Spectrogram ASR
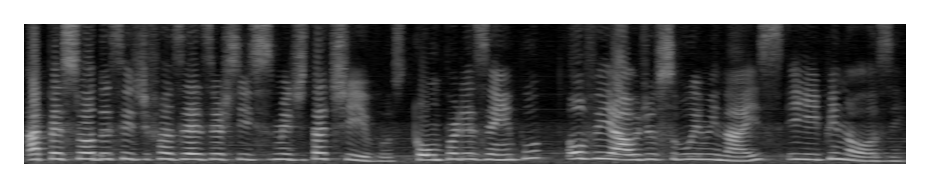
a pessoa decide fazer exercícios meditativos, como por exemplo, ouvir áudios subliminais e hipnose.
